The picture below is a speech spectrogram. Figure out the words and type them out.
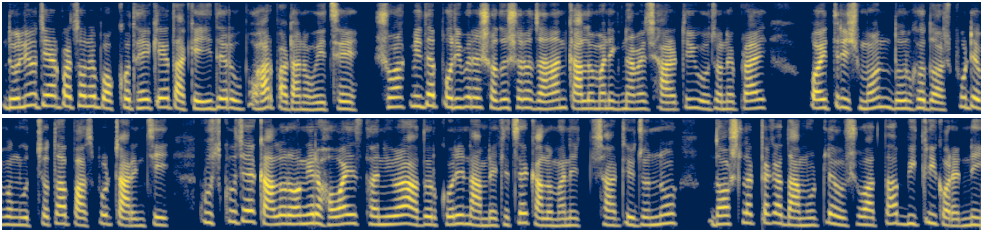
দলীয় চেয়ারপারসনের পক্ষ থেকে তাকে ঈদের উপহার পাঠানো হয়েছে। সোহাগ মৃধার পরিবারের সদস্যরা জানান, কালো মানিক নামের সারটি ওজনে প্রায় পঁয়ত্রিশ মন, দৈর্ঘ্য দশ ফুট এবং উচ্চতা পাঁচ ফুট চার ইঞ্চি। কুচকুচে কালো রঙের হওয়ায় স্থানীয়রা আদর করে নাম রেখেছে কালোমানিক ষাঁড়টির জন্য দশ লাখ টাকা দাম উঠলেও সোহাগ তা বিক্রি করেননি।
